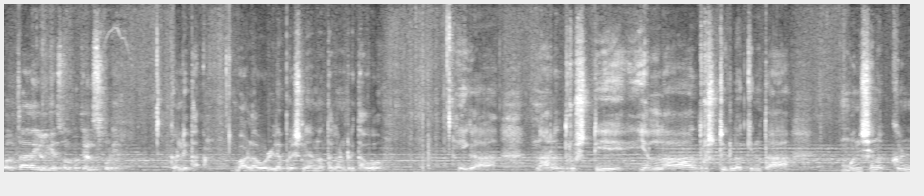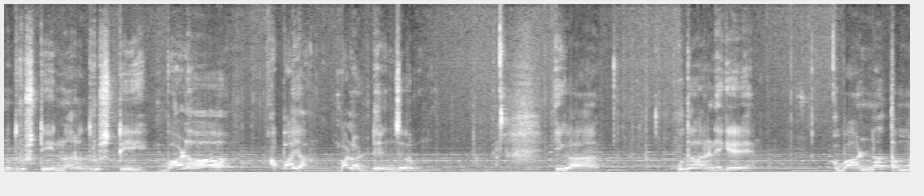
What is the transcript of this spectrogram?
ಭಕ್ತಾದಿಗಳಿಗೆ ಸ್ವಲ್ಪ ತಿಳಿಸ್ಕೊಡಿ. ಖಂಡಿತ. ಬಹಳ ಒಳ್ಳೆ ಪ್ರಶ್ನೆಯನ್ನು ತಗೊಂಡ್ರಿ ತಾವು. ಈಗ ನರದೃಷ್ಟಿ ಎಲ್ಲ ದೃಷ್ಟಿಗಳಕ್ಕಿಂತ ಮನುಷ್ಯನ ಕಣ್ಣು ದೃಷ್ಟಿ, ನರದೃಷ್ಟಿ ಭಾಳ ಅಪಾಯ ಭಾಳ ಡೇಂಜರು ಈಗ ಉದಾಹರಣೆಗೆ ಒಬ್ಬ ಅಣ್ಣ ತಮ್ಮ,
